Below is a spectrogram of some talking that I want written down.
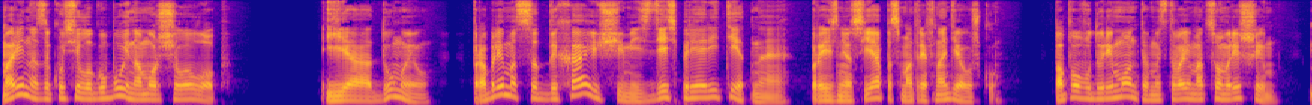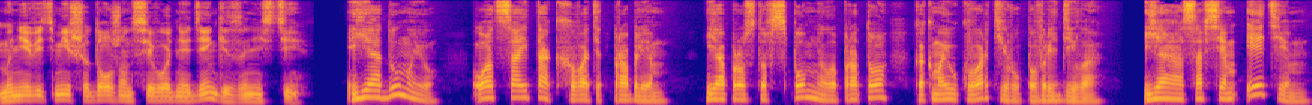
Марина закусила губу и наморщила лоб. «Я думаю, проблема с отдыхающими здесь приоритетная», произнес я, посмотрев на девушку. «По поводу ремонта мы с твоим отцом решим». «Мне ведь Миша должен сегодня деньги занести». «Я думаю, у отца и так хватит проблем», я просто вспомнила про то, как мою квартиру повредила. Я совсем этим,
